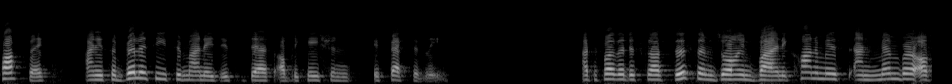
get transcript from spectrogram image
prospects and its ability to manage its debt obligations effectively. And to further discuss this, I'm joined by an economist and member of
